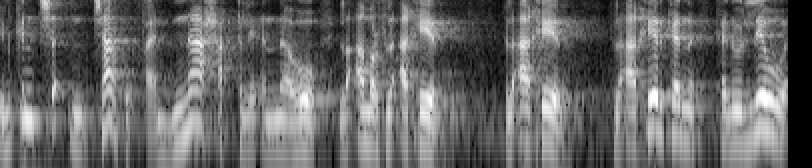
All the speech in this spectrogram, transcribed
يمكن نتشاركوا عندنا حق لأنه الأمر في الأخير. في الأخير في الأخير كان كنوليو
